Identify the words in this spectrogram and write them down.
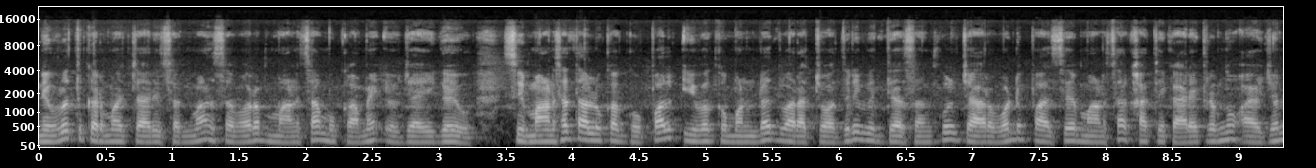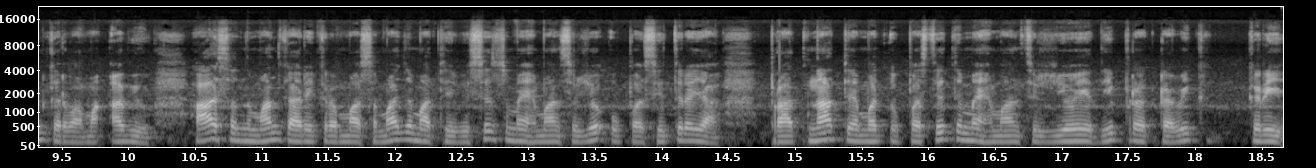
નિવૃત્ત કર્મચારી સન્માન સમારંભ માણસા મુકામે યોજાઈ ગયો. શ્રી માણસા તાલુકા ગોપાલ યુવક મંડળ દ્વારા ચૌધરી વિદ્યા સંકુલ ચાર વડ પાસે માણસા ખાતે કાર્યક્રમનું આયોજન કરવામાં આવ્યું. આ સન્માન કાર્યક્રમમાં સમાજમાંથી વિશેષ મહેમાનશ્રીઓ ઉપસ્થિત રહ્યા. પ્રાર્થના તેમજ ઉપસ્થિત મહેમાનશ્રીઓએ દીપ પ્રગટાવી કરી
